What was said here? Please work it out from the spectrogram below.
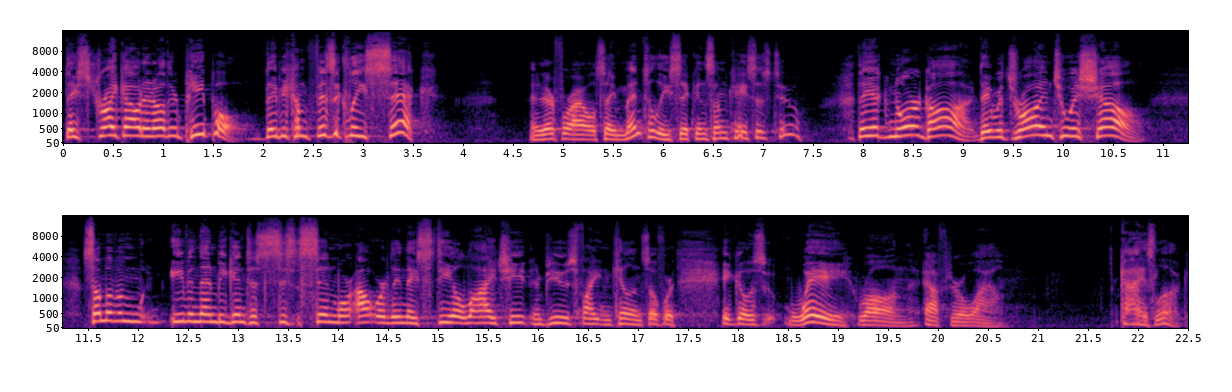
They strike out at other people. They become physically sick. And therefore, I will say mentally sick in some cases too. They ignore God. They withdraw into a shell. Some of them even then begin to sin more outwardly and they steal, lie, cheat, and abuse, fight, and kill, and so forth. It goes way wrong after a while. Guys, look.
